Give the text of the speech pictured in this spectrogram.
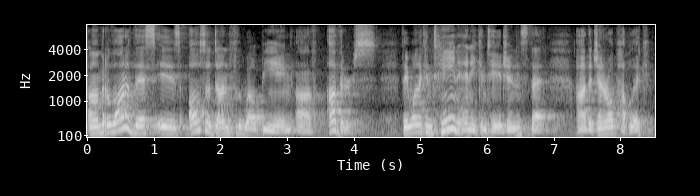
Um, but a lot of this is also done for the well being of others. They want to contain any contagions that uh, the general public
